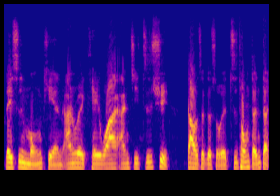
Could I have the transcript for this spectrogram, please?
类似蒙田、安瑞 KY、安基资讯到这个所谓的资通等等。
